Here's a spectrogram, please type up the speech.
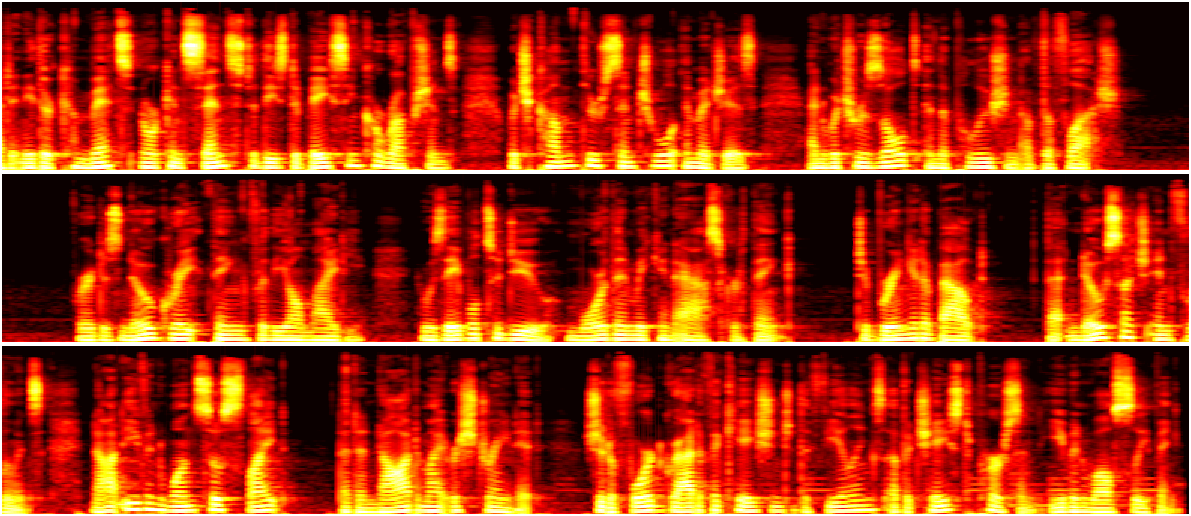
that it neither commits nor consents to these debasing corruptions which come through sensual images and which result in the pollution of the flesh. For it is no great thing for the Almighty, who is able to do more than we can ask or think, to bring it about that no such influence, not even one so slight that a nod might restrain it, should afford gratification to the feelings of a chaste person even while sleeping.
